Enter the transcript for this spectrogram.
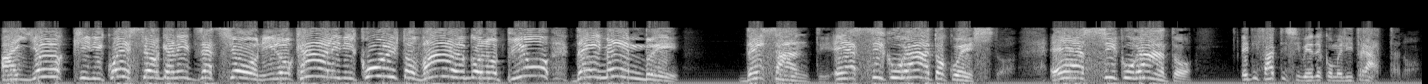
agli occhi di queste organizzazioni i locali di culto valgono più dei membri dei santi, è assicurato questo è assicurato. E di fatti si vede come li trattano.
